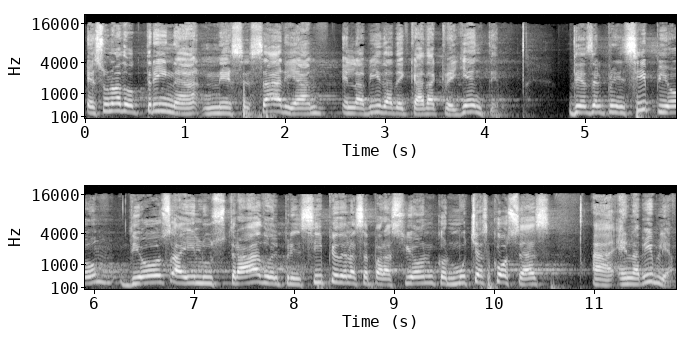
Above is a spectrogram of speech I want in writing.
es una doctrina necesaria en la vida de cada creyente. Desde el principio, Dios ha ilustrado el principio de la separación con muchas cosas ah, en la Biblia.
